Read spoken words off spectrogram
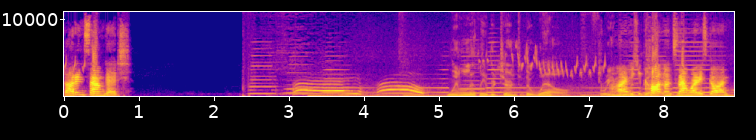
That didn't sound good. When Lily returned to the well, Freeman I was you gone. can't understand where he's gone.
